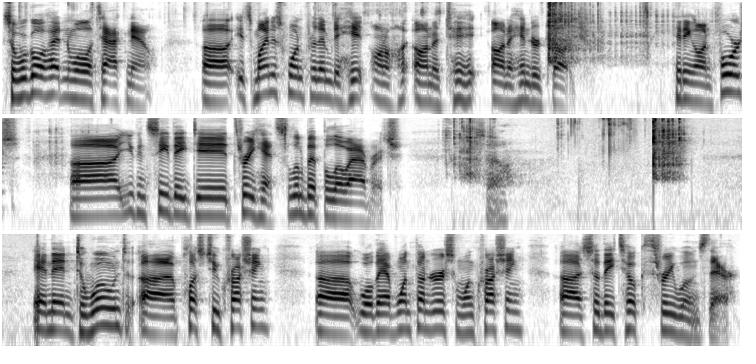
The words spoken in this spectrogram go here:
So we'll go ahead and we'll attack now. Uh, it's minus one for them to hit on a on a on a hinder charge. Hitting on fours, uh, you can see they did three hits, a little bit below average. So, and then to wound, uh, plus two crushing. Uh, well, they have one thunderous and one crushing, uh, so they took three wounds there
